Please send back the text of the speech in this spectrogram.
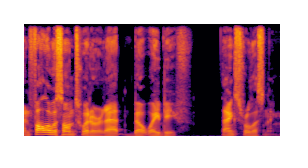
And follow us on Twitter at, at Beltway Beef. Thanks for listening.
